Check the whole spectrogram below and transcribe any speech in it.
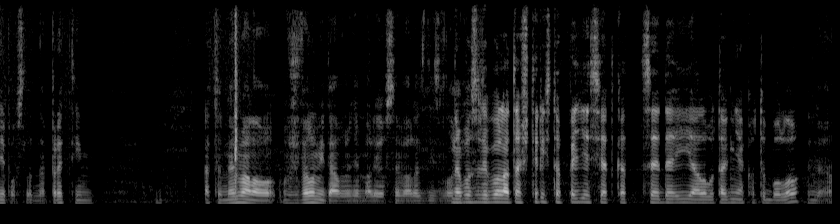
neposledná, predtým, a to nemalo, už veľmi dávno nemali 8 válec dieselový. Naposledy bola tá 450 CDI, alebo tak nejako to bolo. No.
